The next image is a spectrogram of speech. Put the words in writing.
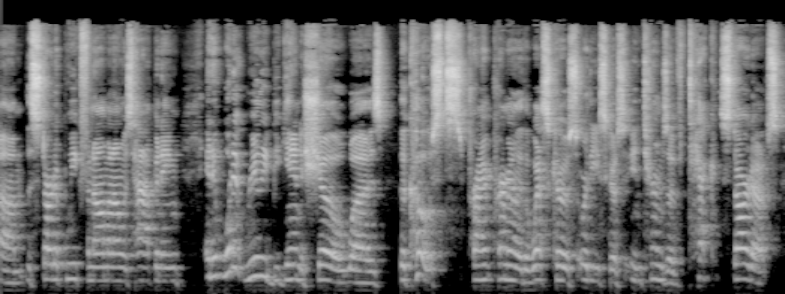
Um, the startup week phenomenon was happening. And it, what it really began to show was the coasts, prim- primarily the West Coast or the East Coast, in terms of tech startups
